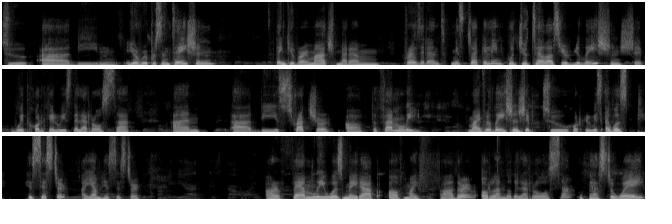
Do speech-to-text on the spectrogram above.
to uh, the your representation. Thank you very much, Madam President. Ms. Jacqueline, could you tell us your relationship with Jorge Luis de la Rosa and uh, the structure of the family? My relationship to Jorge Luis, I was his sister. I am his sister. Our family was made up of my father, Orlando de la Rosa, who passed away,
